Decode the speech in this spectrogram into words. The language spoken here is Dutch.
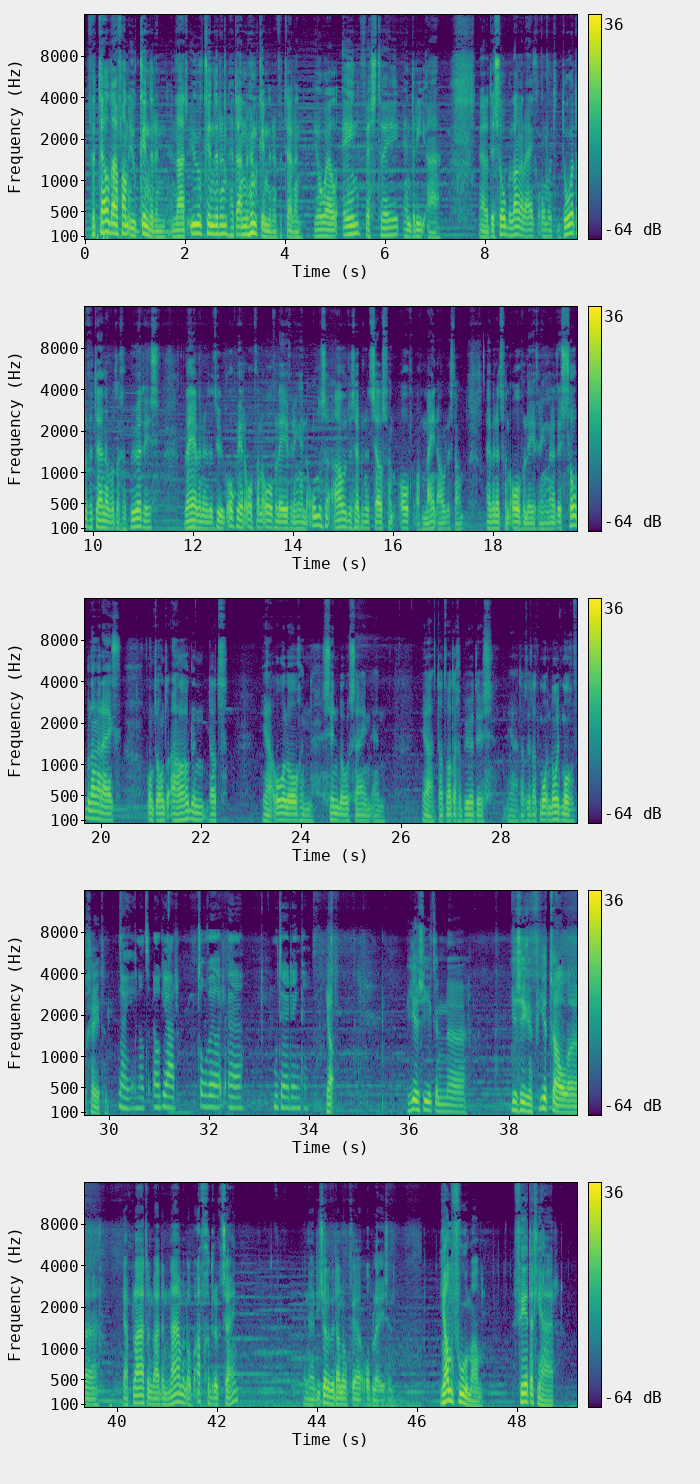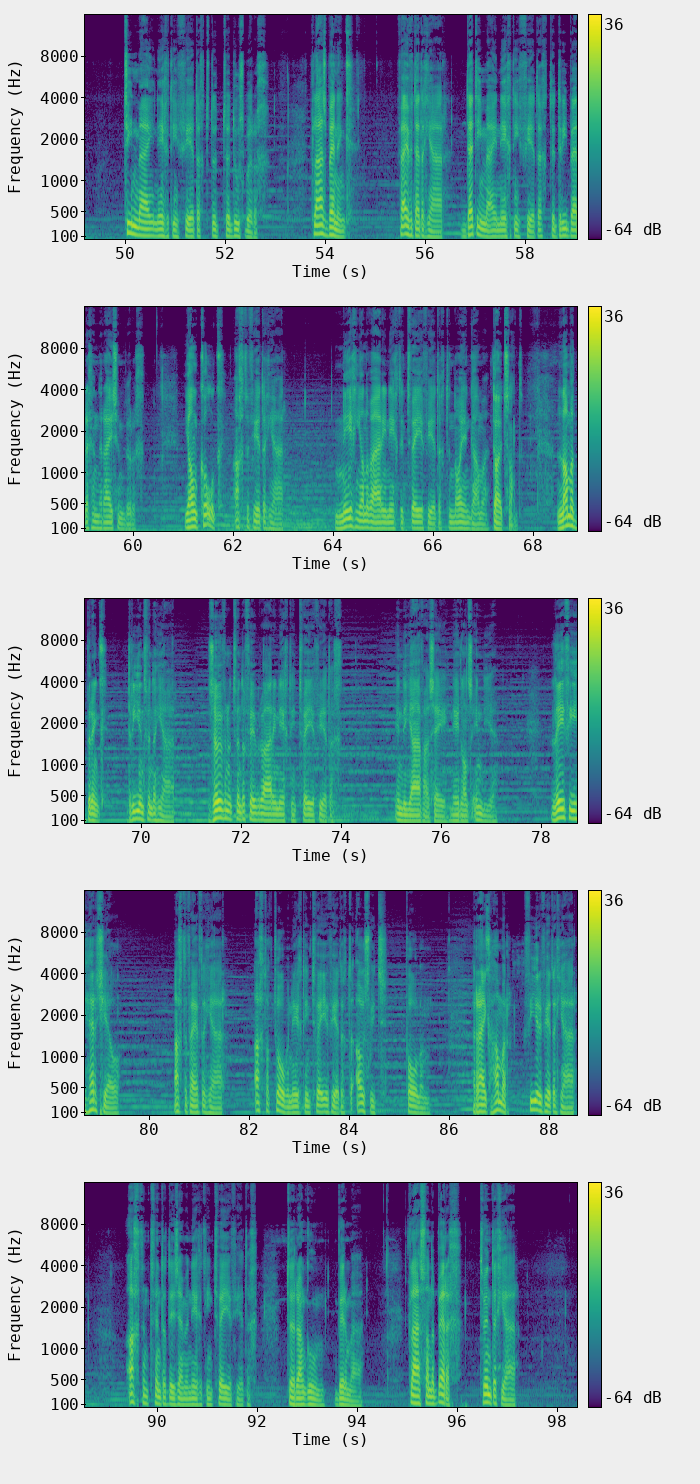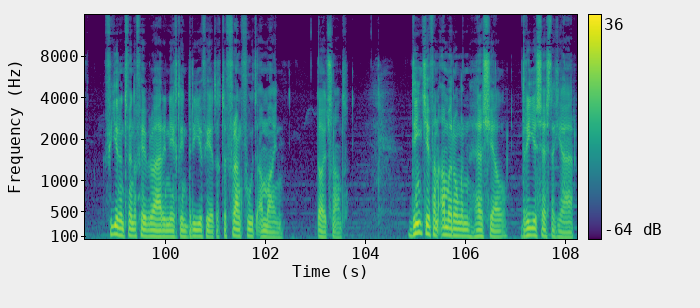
Vertel daarvan uw kinderen en laat uw kinderen het aan hun kinderen vertellen. Joel 1, vers 2 en 3a. Ja, het is zo belangrijk om het door te vertellen wat er gebeurd is. Wij hebben het natuurlijk ook weer op van overlevering. En onze ouders hebben het zelfs van, of mijn ouders dan, hebben het van overlevering. Maar het is zo belangrijk om te onthouden dat ja, oorlogen zinloos zijn. En ja, dat wat er gebeurd is, ja, dat we dat nooit mogen vergeten. Nee, en dat elk jaar toch weer uh, moeten herdenken. Ja. Hier zie ik een, uh, hier zie ik een viertal uh, ja, platen waar de namen op afgedrukt zijn. En die zullen we dan ook oplezen. Jan Voerman, 40 jaar. 10 mei 1940 te, te Doesburg. Klaas Benink, 35 jaar, 13 mei 1940 te Driebergen, Rijsenburg. Jan Kolk, 48 jaar, 9 januari 1942 te Neuengamme, Duitsland. Lambert Brink, 23 jaar, 27 februari 1942 in de Javazee, Nederlands-Indië. Levi Herschel, 58 jaar, 8 oktober 1942 te Auschwitz, Polen. Rijk Hammer, 44 jaar, 28 december 1942, te Rangoon, Burma. Klaas van den Berg, 20 jaar, 24 februari 1943 te Frankfurt am Main, Duitsland. Dientje van Ammerongen Herschel, 63 jaar,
